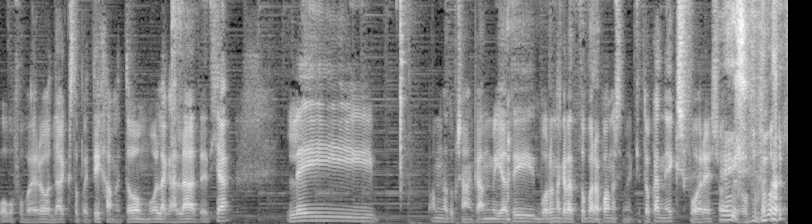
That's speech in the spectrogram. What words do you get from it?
πω, πω φοβερό, εντάξει, το πετύχαμε, Τόμ, όλα καλά, τέτοια. Λέει, πάμε να το ξανακάνουμε γιατί μπορώ να κρατηθώ παραπάνω σήμερα. Και το έκανε έξι φορές ο Έχεις- άνθρωπος.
